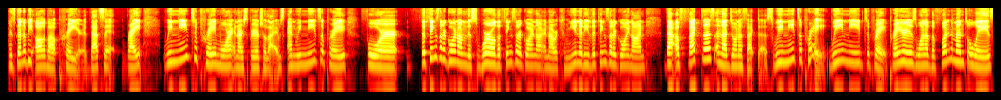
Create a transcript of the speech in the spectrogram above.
is going to be all about prayer. That's it, right? We need to pray more in our spiritual lives, and we need to pray for the things that are going on in this world, the things that are going on in our community, the things that are going on that affect us and that don't affect us. We need to pray. We need to pray. Prayer is one of the fundamental ways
